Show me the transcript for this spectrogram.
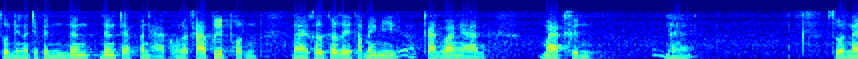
ส่วนหนึ่งอาจจะเป็นเนื่องเนื่องจากปัญหาของราคาพืชผลนะฮะก็เลยทำให้มีการว่างงานมากขึ้นนะฮะส่วนใน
